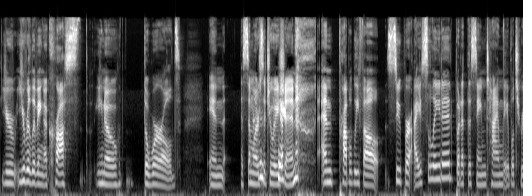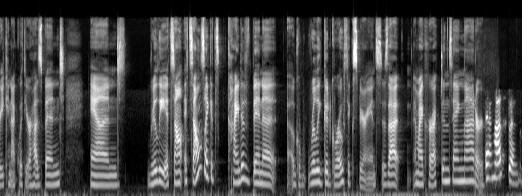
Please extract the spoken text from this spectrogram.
you're you were living across, you know, the world in a similar situation and probably felt super isolated, but at the same time able to reconnect with your husband and really it sound it sounds like it's kind of been a a really good growth experience. Is that am I correct in saying that or It has been.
